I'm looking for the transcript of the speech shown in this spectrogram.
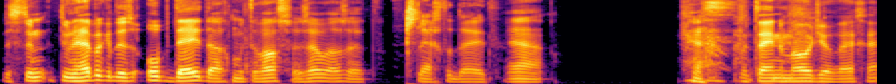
Dus toen, toen heb ik het dus op datedag moeten wassen. Zo was het. Slechte date. Ja. Meteen de mojo weg, hè?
